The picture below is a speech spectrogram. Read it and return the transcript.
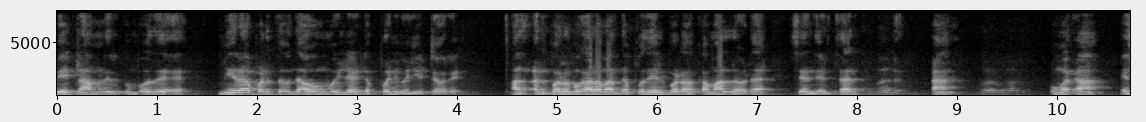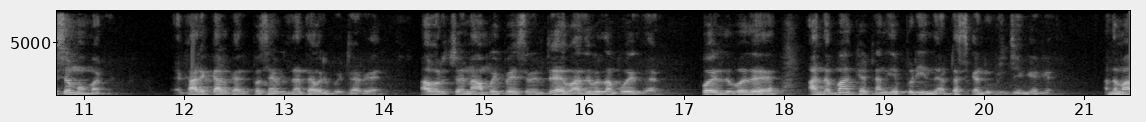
வியட்நாமில் இருக்கும்போது மீரா படத்தை வந்து அவங்க மொழியில் டப் பண்ணி வெளியிட்டவர். அது அது பரப காலமாக இருந்த புதையல் படம் கமாலோட சேர்ந்து எடுத்தார். ஆ? உமர் ஆ எஸ்எம் உமர். காரைக்கால்கார் இப்போ சமீபத்தில் தான் தவறி போயிட்டார். அவர் சொ நான் போய் பேசுகிறேன்ட்டு அந்த மாதிரி தான் போயிருந்தார். போயிருந்தபோது அந்த அம்மா கேட்டாங்க எப்படி இந்த அட்ரஸ் கண்டுபிடிச்சிங்கன்னு? அந்த அம்மா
